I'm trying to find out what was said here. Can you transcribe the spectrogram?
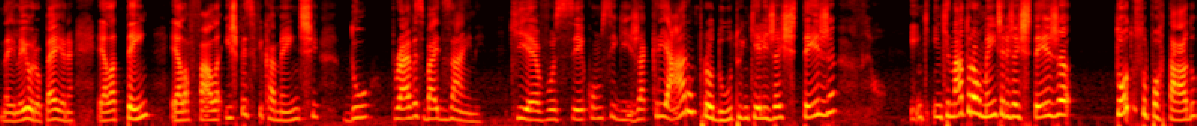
na lei europeia, né? Ela tem, ela fala especificamente do privacy by design, que é você conseguir já criar um produto em que ele já esteja, em, que- em que naturalmente ele já esteja todo suportado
